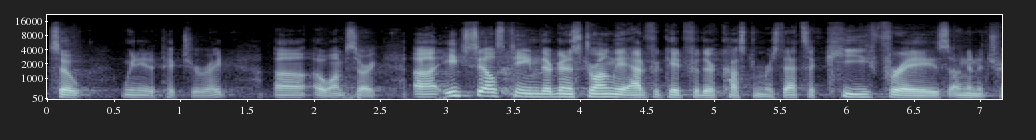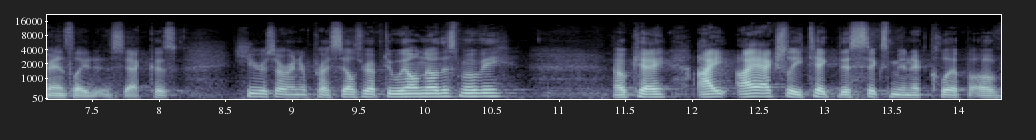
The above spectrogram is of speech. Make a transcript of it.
So we need a picture, right? Uh, oh, I'm sorry. Uh, each sales team, they're going to strongly advocate for their customers. That's a key phrase. I'm going to translate it in a sec because here's our enterprise sales rep. Do we all know this movie? Okay? I, I actually take this six minute clip of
